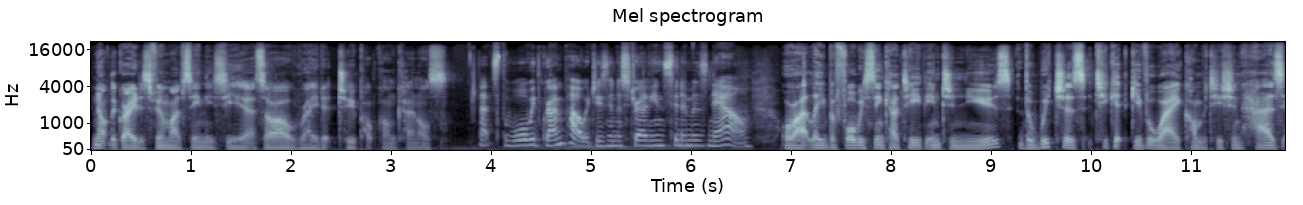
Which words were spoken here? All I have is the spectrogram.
not the greatest film I've seen this year. So I'll rate it two popcorn kernels. That's The War with Grandpa, which is in Australian cinemas now. All right, Lee, before we sink our teeth into news, the Witches ticket giveaway competition has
